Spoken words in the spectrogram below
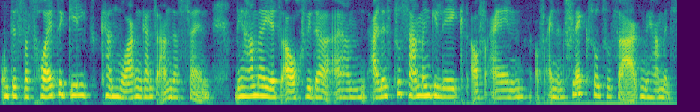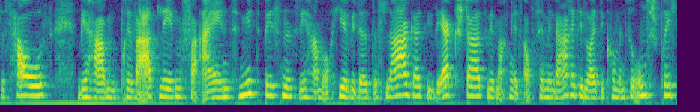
Und das, was heute gilt, kann morgen ganz anders sein. Wir haben ja jetzt auch wieder ähm, alles zusammengelegt auf, ein, auf einen Fleck sozusagen. Wir haben jetzt das Haus, wir haben Privatleben vereint mit Business, wir haben auch hier wieder das Lager, die Werkstatt, wir machen jetzt auch Seminare, die Leute kommen zu uns, sprich,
